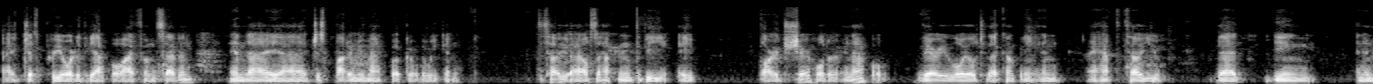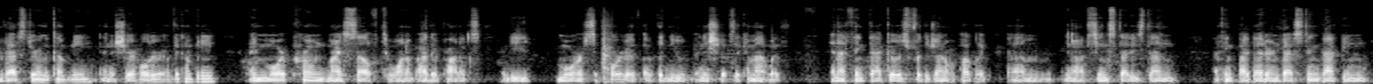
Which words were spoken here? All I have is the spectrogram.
I just pre-ordered the Apple iPhone 7 and I uh, just bought a new MacBook over the weekend. To tell you, I also happen to be a large shareholder in Apple, very loyal to that company. And I have to tell you that being an investor in the company and a shareholder of the company, I'm more prone myself to want to buy their products and be more supportive of the new initiatives they come out with. And I think that goes for the general public. Um, you know, I've seen studies done, I think, by Better Investing back in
